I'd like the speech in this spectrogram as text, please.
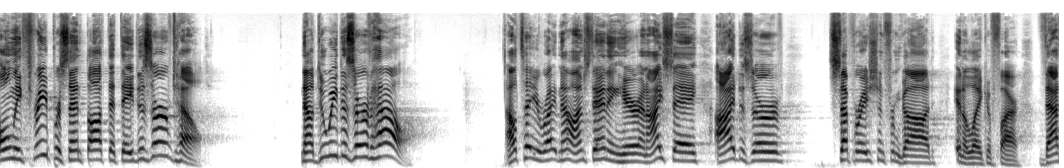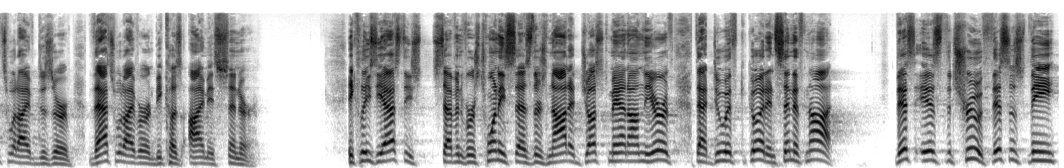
only 3% thought that they deserved hell. Now, do we deserve hell? I'll tell you right now, I'm standing here and I say I deserve separation from God in a lake of fire. That's what I've deserved. That's what I've earned because I'm a sinner. Ecclesiastes 7, verse 20 says, There's not a just man on the earth that doeth good and sinneth not. This is the truth. This is the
